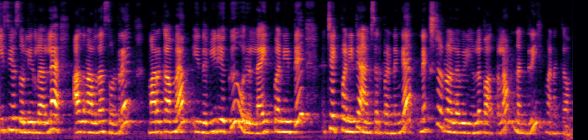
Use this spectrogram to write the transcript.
ஈஸியாக சொல்லிடலாம்ல. அதனால தான் சொல்கிறேன் மறக்காமல் இந்த வீடியோக்கு ஒரு லைக் பண்ணிவிட்டு செக் பண்ணிவிட்டு ஆன்சர் பண்ணுங்கள் நெக்ஸ்ட் ஒரு நல்ல வீடியோவில் பார்க்கலாம். நன்றி வணக்கம்.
